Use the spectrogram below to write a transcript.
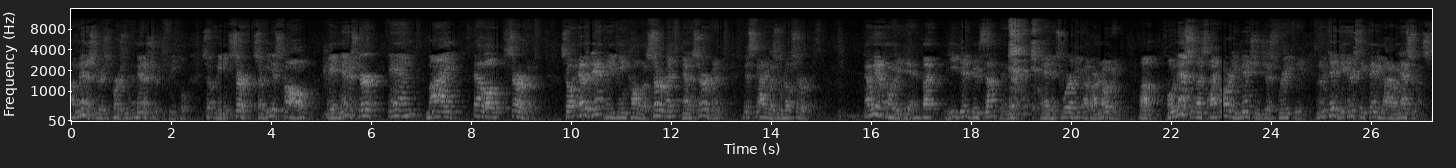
A minister is a person that ministers to people, so it means servant. So he is called a minister and my fellow servant. So evidently, being called a servant and a servant, this guy was a real servant. Now, we don't know what he did, but he did do something, and it's worthy of our noting. Uh, Onesimus, I've already mentioned just briefly. Let me tell you the interesting thing about Onesimus.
